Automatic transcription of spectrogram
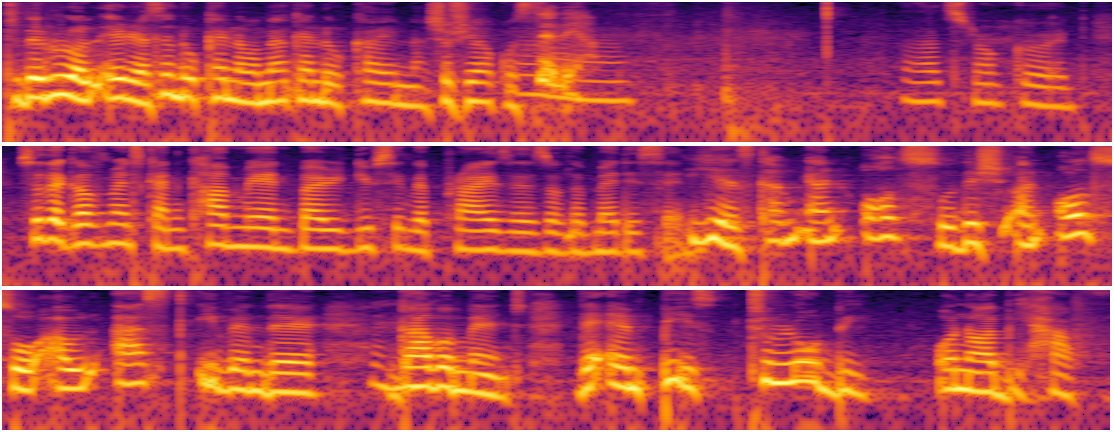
to the rural areas. Enda ukae na mama yake, enda ukae na shosho yako. Stay there. Mm. Well, that's not good. So the government can come in by reducing the prices of the medicine. Yes, come and also they should, and also I will ask even the mm-hmm. government, the MPs to lobby on our behalf.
